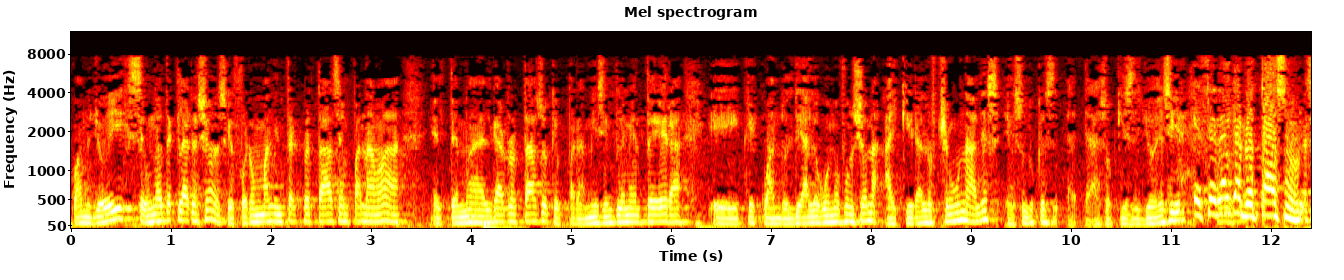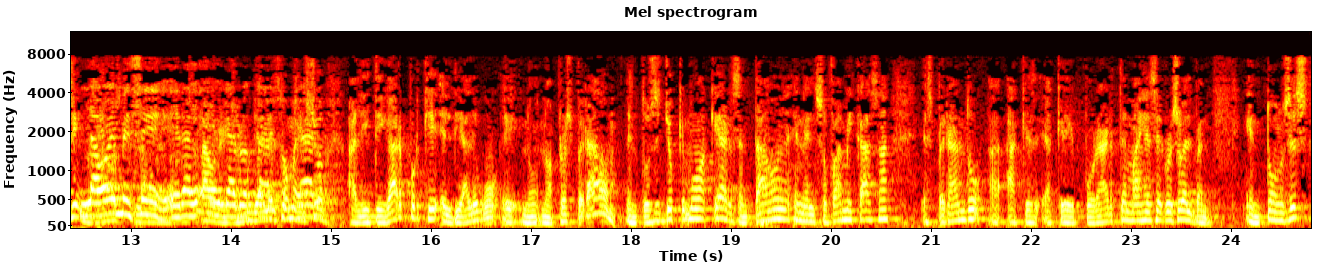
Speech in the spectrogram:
cuando yo hice unas declaraciones que fueron mal interpretadas en Panamá, el tema del garrotazo, que para mí simplemente era eh, que cuando el diálogo no funciona hay que ir a los tribunales, eso es lo que eso quise yo decir. Ese era el garrotazo, la OMC era el, garrotazo. a litigar porque el diálogo eh, no, ha prosperado. Entonces yo que me voy a quedar sentado en, el sofá de mi casa esperando a, que, por arte magia se resuelvan. Entonces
